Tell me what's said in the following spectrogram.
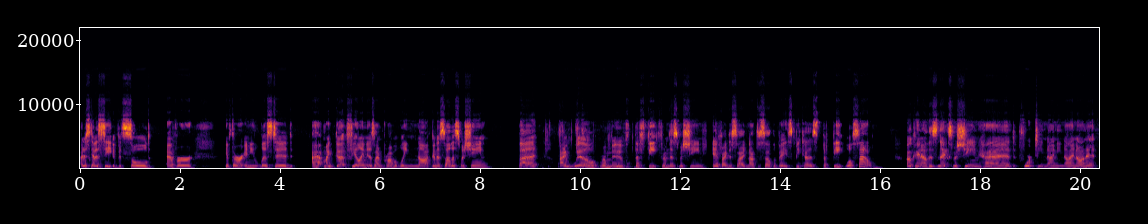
I just got to see if it's sold ever, if there are any listed. I have my gut feeling is I'm probably not going to sell this machine, but I will remove the feet from this machine if I decide not to sell the base because the feet will sell. Okay, now this next machine had $14.99 on it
